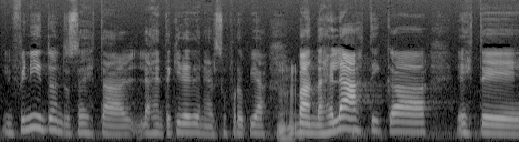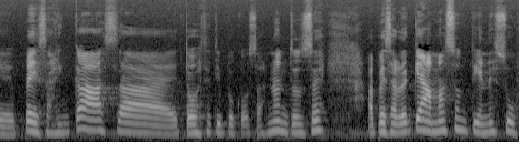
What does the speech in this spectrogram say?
infinito, entonces está, la gente quiere tener sus propias bandas elásticas, este, pesas en casa, eh, todo este tipo de cosas, ¿no? Entonces, a pesar de que Amazon tiene sus,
